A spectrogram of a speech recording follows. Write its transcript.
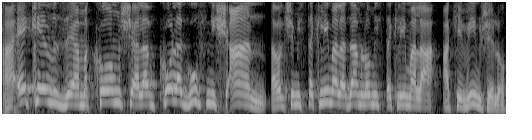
העקב זה המקום שעליו כל הגוף נשען, אבל כשמסתכלים על אדם לא מסתכלים על העקבים שלו.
